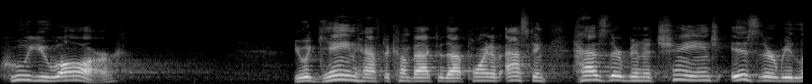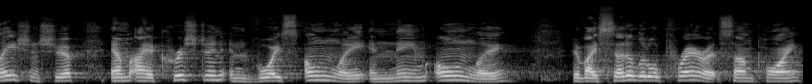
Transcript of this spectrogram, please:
who you are, you again have to come back to that point of asking Has there been a change? Is there relationship? Am I a Christian in voice only, in name only? Have I said a little prayer at some point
